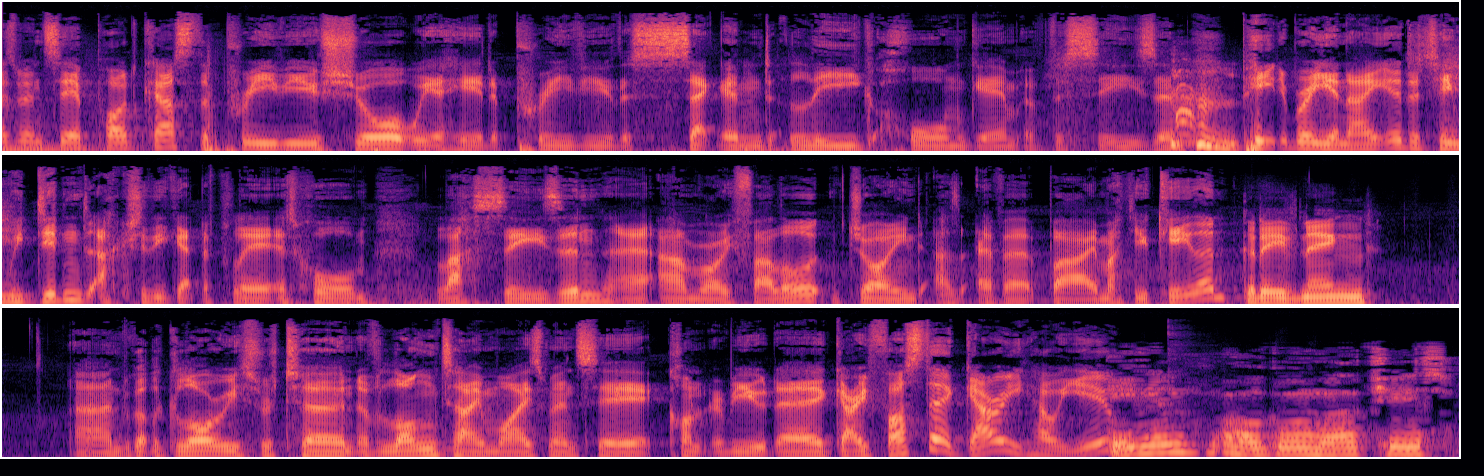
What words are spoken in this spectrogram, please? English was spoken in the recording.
to the Wise Men Say podcast, the preview show. We are here to preview the second league home game of the season. Peterborough United, a team we didn't actually get to play at home last season. Uh, I'm Roy Fallow, joined as ever by Matthew Keelan. Good evening. And we've got the glorious return of long-time Wise Men Say contributor Gary Foster. Gary, how are you? Evening, all going well, cheers.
